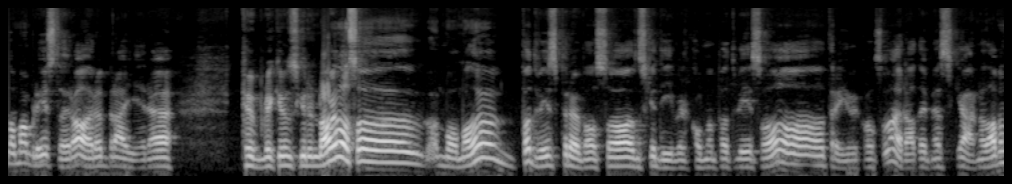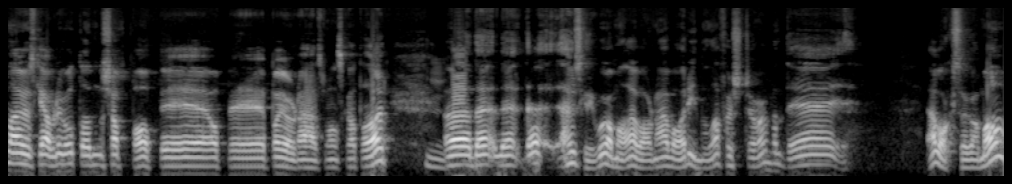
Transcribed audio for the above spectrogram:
når man blir større hardere, har bredere publikumsgrunnlag. Da, så må man jo på et vis prøve å ønske de velkommen på et vis òg. Og trenger ikke også være de mest gærne da. Men jeg husker jævlig godt den sjappa oppi, oppi på hjørnet av Hausmannsgata der. Mm. Eh, det, det, det, jeg husker ikke hvor gammel jeg var når jeg var inne der første gang, men det Jeg var ikke så gammel.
